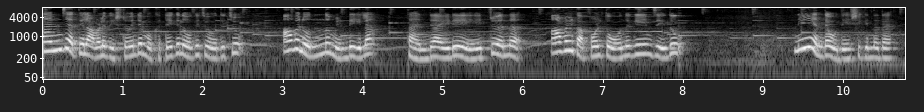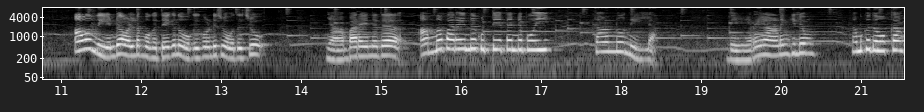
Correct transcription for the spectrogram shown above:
തഞ്ചത്തിൽ അവൾ വിഷ്ണുവിന്റെ മുഖത്തേക്ക് നോക്കി ചോദിച്ചു അവനൊന്നും മിണ്ടിയില്ല. തന്റെ ഐഡിയ ഏറ്റുവെന്ന് അവൾക്കപ്പോൾ തോന്നുകയും ചെയ്തു. നീ എന്താ ഉദ്ദേശിക്കുന്നത്? അവൻ വീണ്ടും അവളുടെ മുഖത്തേക്ക് നോക്കിക്കൊണ്ട് ചോദിച്ചു ഞാൻ പറയുന്നത് അമ്മ പറയുന്ന കുട്ടിയെ തന്നെ പോയി കാണണമെന്നില്ല വേറെയാണെങ്കിലും നമുക്ക് നോക്കാം.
